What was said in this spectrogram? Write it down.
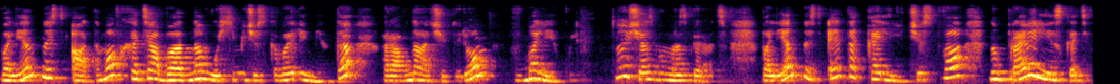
Валентность атомов хотя бы одного химического элемента равна 4 в молекуле. Ну и сейчас будем разбираться. Валентность – это количество, ну правильнее сказать,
